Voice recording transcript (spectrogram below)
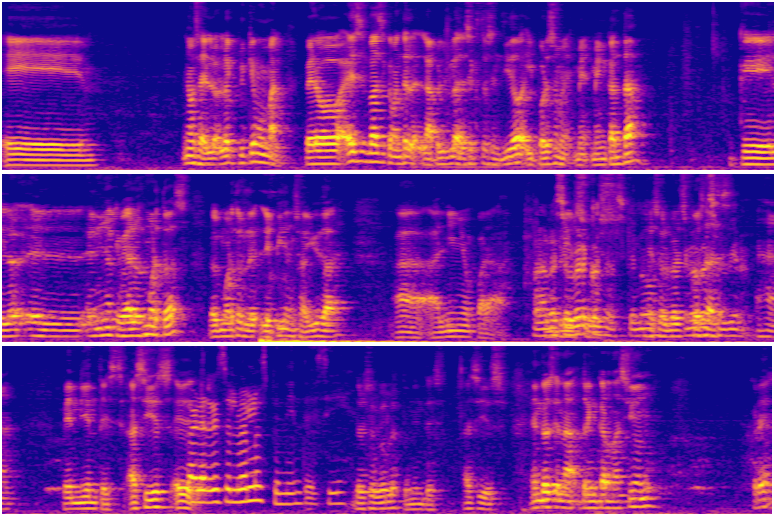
Eh, no sé, lo, lo expliqué muy mal. Pero esa es básicamente la, la película de sexto sentido y por eso me, me, me encanta. Que lo- el, el niño que ve a los muertos, los muertos le, le piden su ayuda a- al niño para... Para resolver cosas que no- Resolver que no cosas resolvieron. ajá, pendientes. Así es. eh, Para resolver los pendientes, sí. resolver los pendientes. Así es. Entonces en la reencarnación, ¿cree?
